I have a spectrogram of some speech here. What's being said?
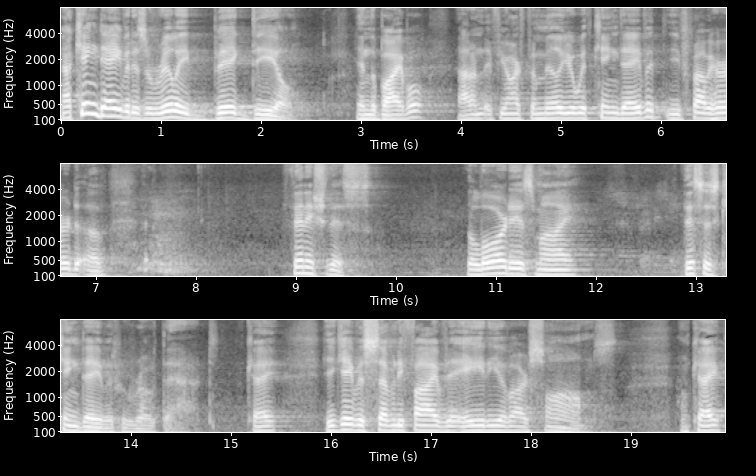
Now, King David is a really big deal. in the Bible. I don't if you aren't familiar with King David, you've probably heard of finish this. The Lord is my this is King David who wrote that. Okay? He gave us 75 to 80 of our Psalms. Okay?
